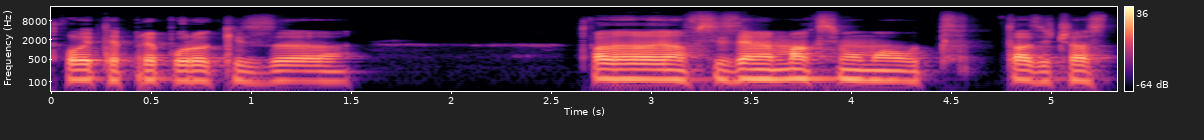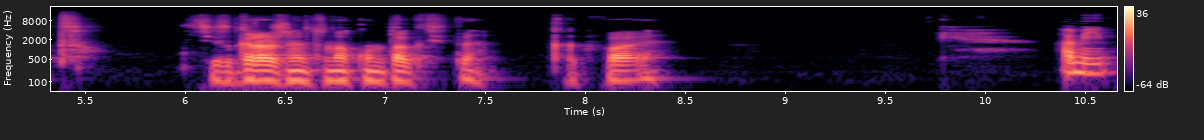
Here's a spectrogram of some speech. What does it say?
твоите препоръки за това да си вземе максимума от тази част с изграждането на контактите. Каква е? Ами,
